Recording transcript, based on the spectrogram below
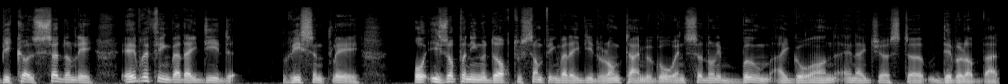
because suddenly everything that I did recently or is opening a door to something that I did a long time ago, and suddenly, boom, I go on and I just uh, develop that.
